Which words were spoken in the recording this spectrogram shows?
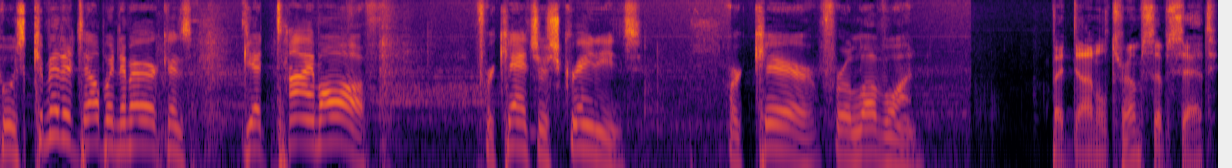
who is committed to helping Americans get time off for cancer screenings or care for a loved one. But Donald Trump's upset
